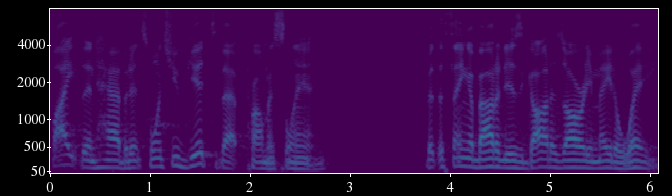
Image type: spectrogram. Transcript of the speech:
fight the inhabitants once you get to that promised land. But the thing about it is, God has already made a way.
